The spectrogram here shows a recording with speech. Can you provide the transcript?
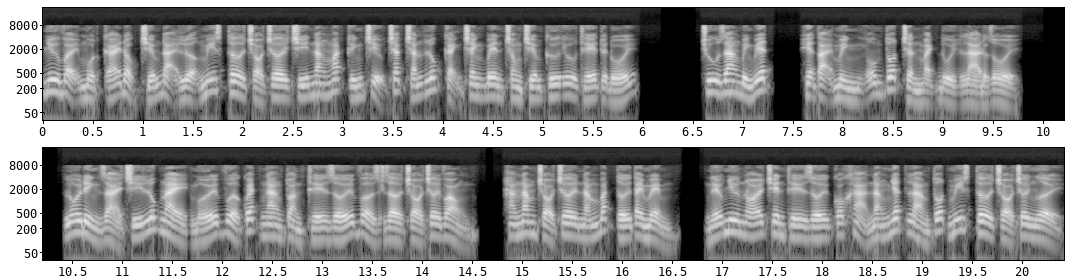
như vậy một cái độc chiếm đại lượng Mister trò chơi trí năng mắt kính chịu chắc chắn lúc cạnh tranh bên trong chiếm cứ ưu thế tuyệt đối. Chu Giang Bình biết, hiện tại mình ôm tốt Trần Mạch đuổi là được rồi. Lôi đỉnh giải trí lúc này mới vừa quét ngang toàn thế giới vừa giờ trò chơi vòng, hàng năm trò chơi nắm bắt tới tay mềm, nếu như nói trên thế giới có khả năng nhất làm tốt Mister trò chơi người,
